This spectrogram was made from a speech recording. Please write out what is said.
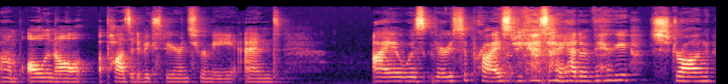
um, all in all a positive experience for me. And I was very surprised because I had a very strong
